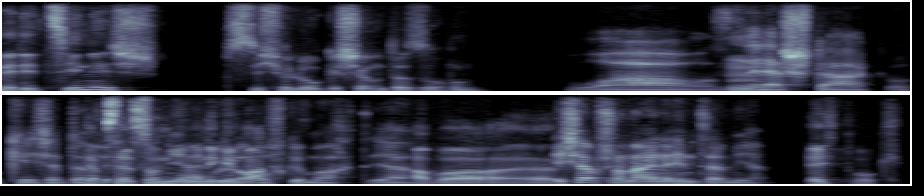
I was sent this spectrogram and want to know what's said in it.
medizinisch-psychologische Untersuchung. Wow, Hm? sehr stark. Okay, ich habe dafür hab selbst noch nie eine Google gemacht, aufgemacht. Ja, Aber äh, ich habe schon eine hinter mir. echt okay.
